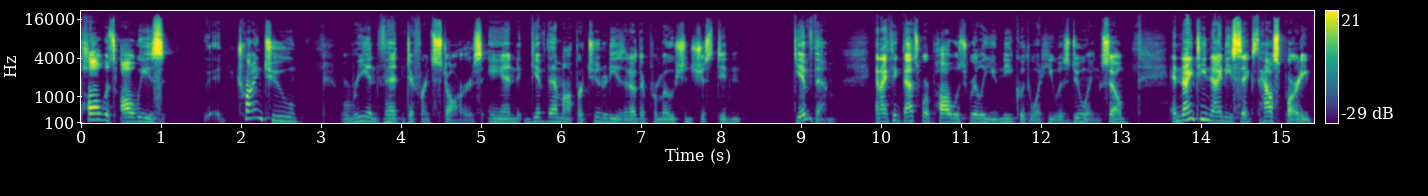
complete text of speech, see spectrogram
Paul was always eh, trying to reinvent different stars and give them opportunities that other promotions just didn't give them. And I think that's where Paul was really unique with what he was doing. So in 1996, House Party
